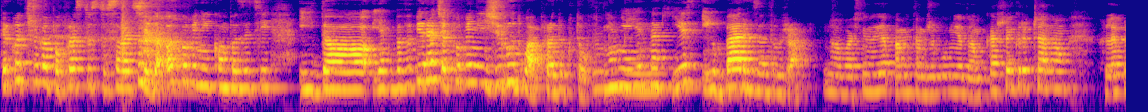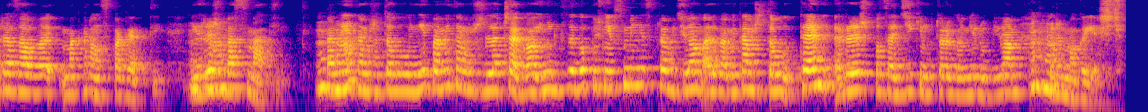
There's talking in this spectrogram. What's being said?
tylko trzeba po prostu stosować się do odpowiedniej kompozycji i do jakby wybierać odpowiednie źródła produktów. Niemniej Mhm. jednak jest ich bardzo dużo. No właśnie, no ja pamiętam, że głównie jadłam kaszę gryczaną, chleb razowy, makaron spaghetti i Mhm. ryż basmati. Mhm. Pamiętam, że to był, nie pamiętam już dlaczego i nigdy tego później w sumie nie sprawdziłam, ale pamiętam, że to był ten ryż poza dzikim, którego nie lubiłam, Mhm. który mogę jeść.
